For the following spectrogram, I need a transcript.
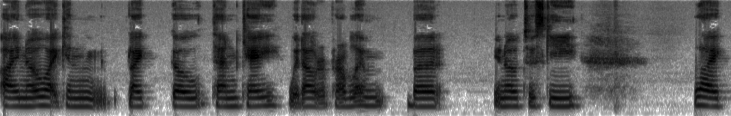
I know I can like go 10k without a problem, but you know, to ski like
